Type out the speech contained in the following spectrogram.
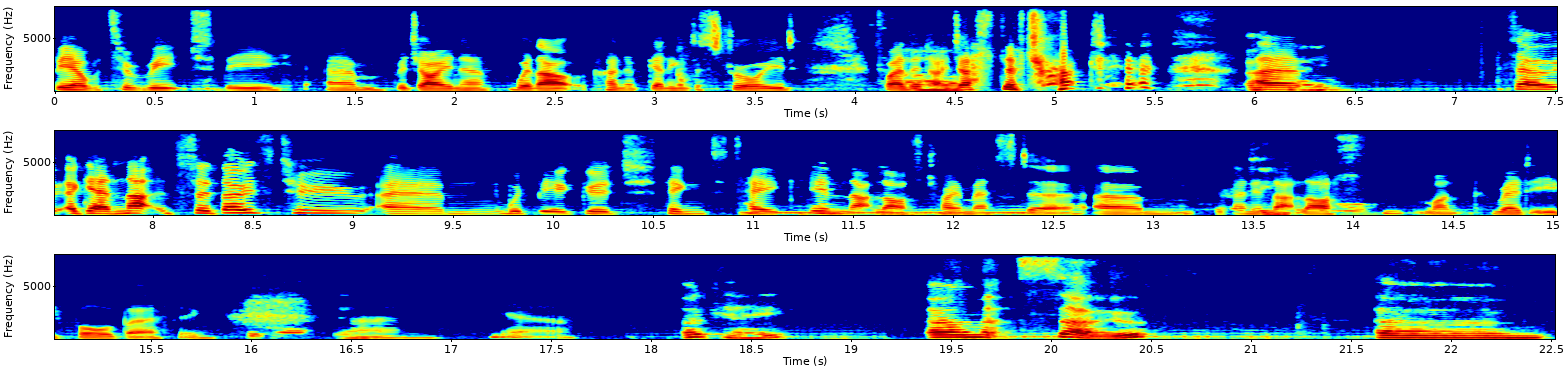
be able to reach the um, vagina without kind of getting destroyed by the Ah. digestive tract. Okay. So again, that so those two um, would be a good thing to take in that last trimester um, and in that last for- month, ready for birthing. Yeah. Um, yeah. Okay. Um, so, um,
